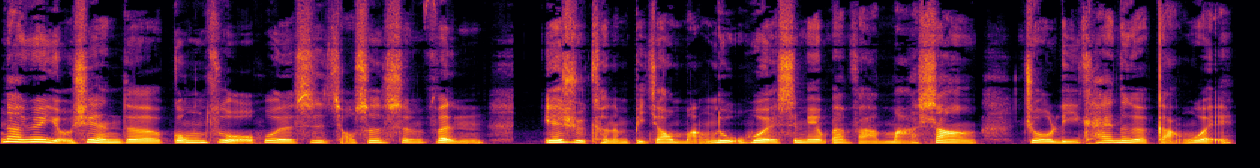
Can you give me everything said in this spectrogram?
那因为有些人的工作或者是角色身份，也许可能比较忙碌，或者是没有办法马上就离开那个岗位。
